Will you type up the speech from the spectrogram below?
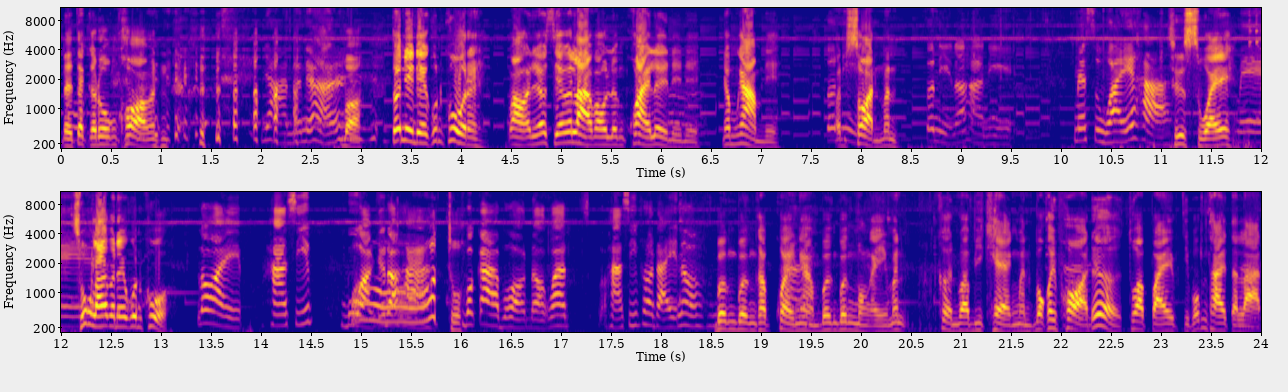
ได้แต่กระโหลงคอมัน ยานนั่นเนี่ยค่ะบอกตัวนี้เด็กคุณครูนะเว้าเดี๋ยวเสียเวลาเว้าเรื่องควายเลยนี่นี่งามๆนี่ตัวมันนี้ซ่อนมันตัวนี้นะคะนี่แม่สวยค่ะชื่อสวยแม่สูงหลายปานใดคุณครูร้อยห้าสิบ บวกอยู่ดอกค่ะโอ้โถ บ่กล้าบอกดอกว่าหาสิบเท่าใดเนาะ เบิ่งเบิ่งครับควายงามเบิ่งเบิ่งหมองไอ้มันเขินว่าบีแข็งมันบ่ค่อยพอเด้อทั่วไปที่ผมทายตลาด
